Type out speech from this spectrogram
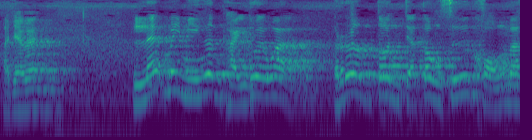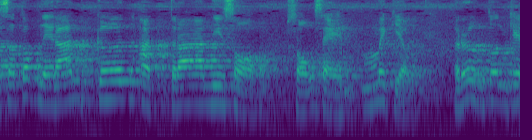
เข้าใจไหม และไม่มีเงื่อนไขด้วยว่า เริ่มต้นจะต้องซื้อของมาสต็อกในร้านเกินอัตรานิสอบสองแสนไม่เกี่ยว เริ่มต้นแค่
